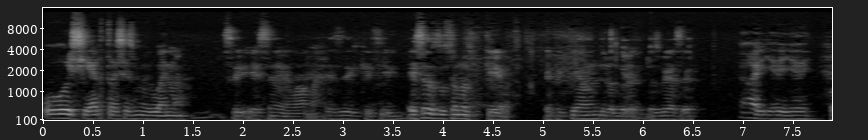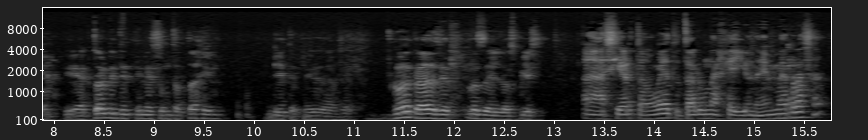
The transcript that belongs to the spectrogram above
Uy, cierto, ese es muy bueno. Sí, ese me mama. Ese es el que sí. Esos dos son los que efectivamente los, voy- los voy a hacer. Ay, ay, ay. Porque actualmente tienes un tatuaje y te pides hacer. ¿Cómo te vas a hacer los de los pies? Ah, cierto, me voy a tatuar una G y una M raza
